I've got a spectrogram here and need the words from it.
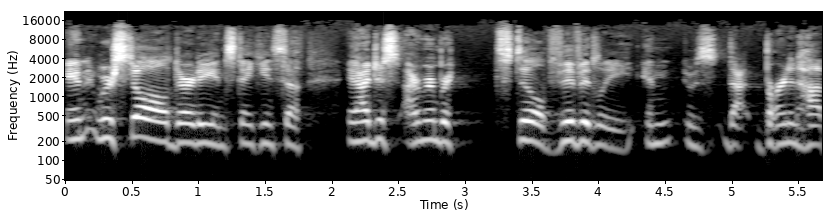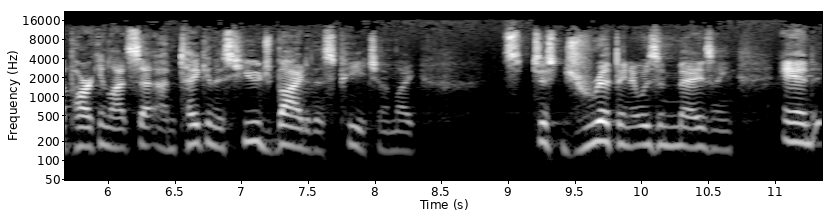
And we're still all dirty and stinky and stuff. And I just, I remember still vividly, and it was that burning hot parking lot set. I'm taking this huge bite of this peach, and I'm like, it's just dripping. It was amazing. And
